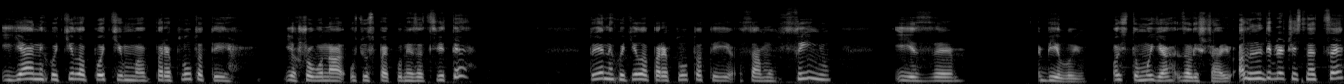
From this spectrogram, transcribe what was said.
І я не хотіла потім переплутати, якщо вона у цю спеку не зацвіте, то я не хотіла переплутати саму синю із е, білою. Ось тому я залишаю. Але не дивлячись на це,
